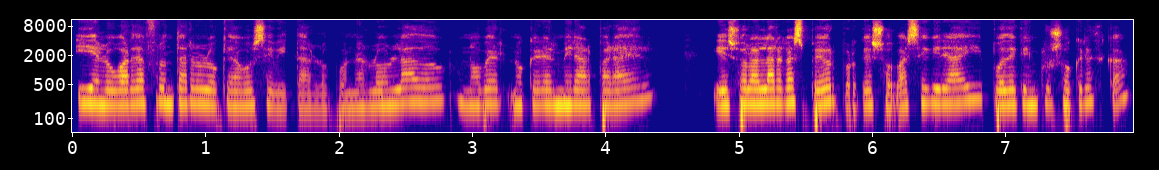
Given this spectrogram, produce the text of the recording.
Y en lugar de afrontarlo lo que hago es evitarlo, ponerlo a un lado, no ver, no querer mirar para él. Y eso a la larga es peor porque eso va a seguir ahí, puede que incluso crezca,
